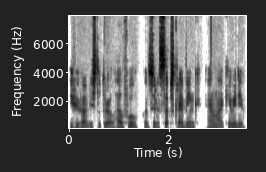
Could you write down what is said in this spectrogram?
If you found this tutorial helpful, consider subscribing and liking video.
